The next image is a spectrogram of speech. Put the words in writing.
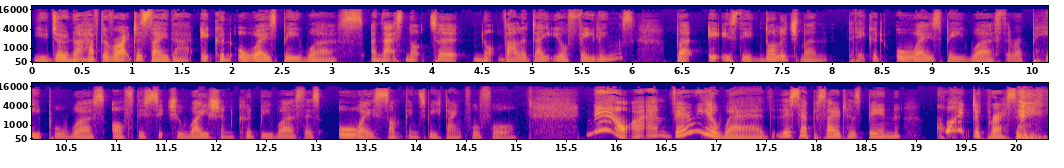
You do not have the right to say that. It can always be worse. And that's not to not validate your feelings, but it is the acknowledgement that it could always be worse. There are people worse off. This situation could be worse. There's always something to be thankful for. Now, I am very aware that this episode has been quite depressing.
